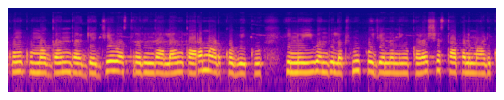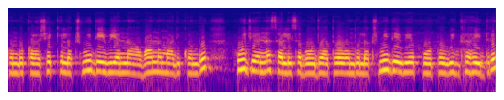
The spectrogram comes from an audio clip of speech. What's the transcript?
ಕುಂಕುಮ, ಗಂಧ, ಗೆಜ್ಜೆ ವಸ್ತ್ರದಿಂದ ಅಲಂಕಾರ ಮಾಡ್ಕೋಬೇಕು. ಇನ್ನು ಈ ಒಂದು ಲಕ್ಷ್ಮೀ ಪೂಜೆಯನ್ನು ನೀವು ಕಳಶ ಸ್ಥಾಪನೆ ಮಾಡಿಕೊಂಡು ಕಳಶಕ್ಕೆ ಲಕ್ಷ್ಮೀ ದೇವಿಯನ್ನು ಆಹ್ವಾನ ಮಾಡಿಕೊಂಡು ಪೂಜೆಯನ್ನು ಸಲ್ಲಿಸಬಹುದು ಅಥವಾ ಒಂದು ಲಕ್ಷ್ಮೀ ದೇವಿಯ ಫೋಟೋ ವಿಗ್ರಹ ಇದ್ದರೆ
